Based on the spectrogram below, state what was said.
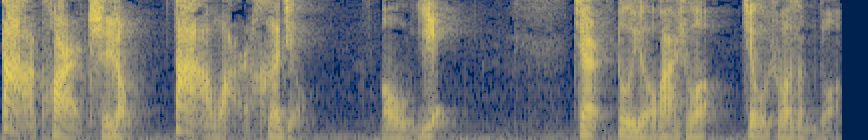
大块吃肉，大碗喝酒，哦耶！今儿都有话说，就说这么多。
